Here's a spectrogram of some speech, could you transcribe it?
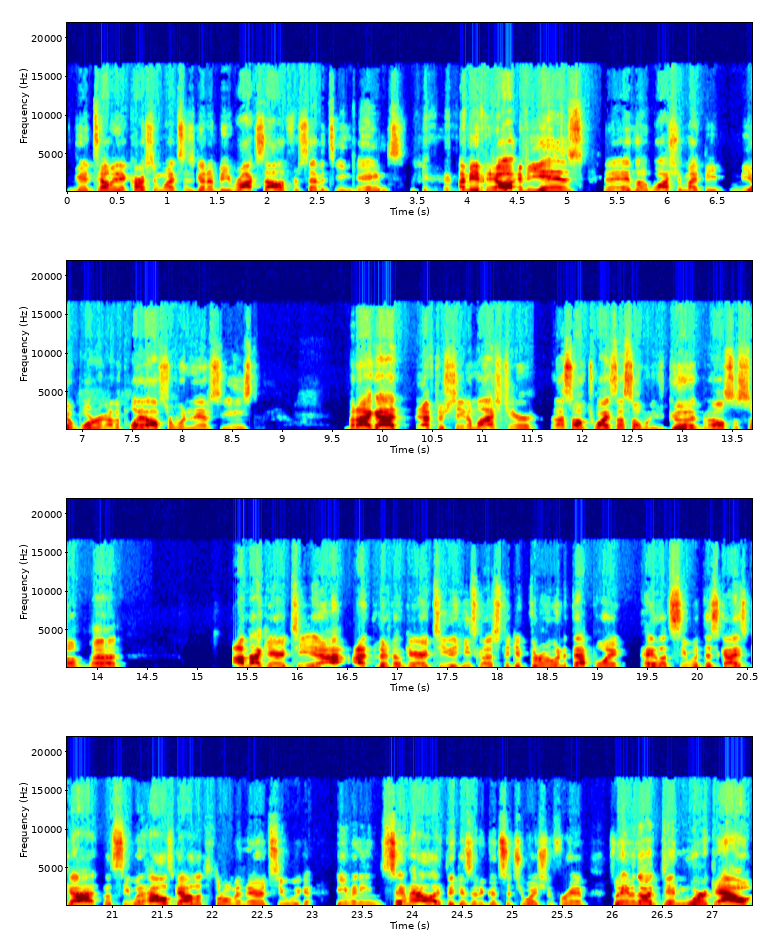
you're going to tell me that Carson Wentz is going to be rock solid for 17 games? I mean, if they are, if he is, then hey, look, Washington might be you know bordering on the playoffs or winning the NFC East. But I got after seeing him last year, and I saw him twice. I saw him when he was good, but I also saw him bad. I'm not guaranteed. I, I, there's no guarantee that he's going to stick it through. And at that point, hey, let's see what this guy's got. Let's see what Howell's got. Let's throw him in there and see what we got. Even Sam Howell, I think, is in a good situation for him. So even though it didn't work out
